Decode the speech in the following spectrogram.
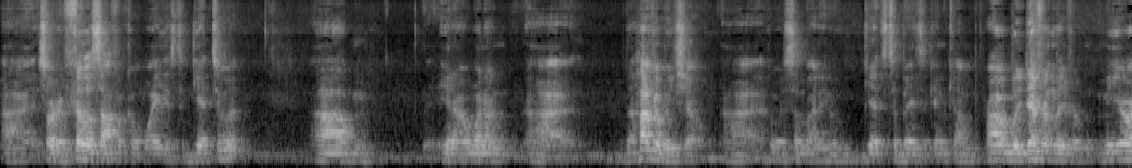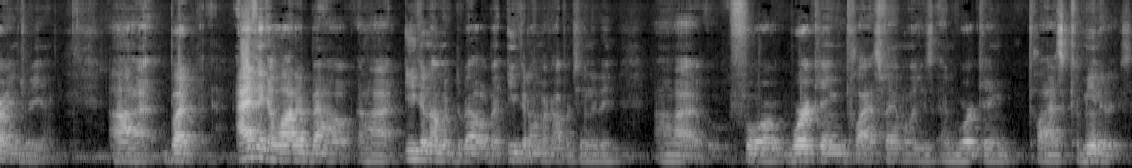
uh, sort of philosophical ways to get to it. Um, you know, went on uh, the Huckabee show, uh, who is somebody who gets to basic income probably differently from me or Andrew. Uh, but I think a lot about uh, economic development, economic opportunity uh, for working class families and working class communities.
